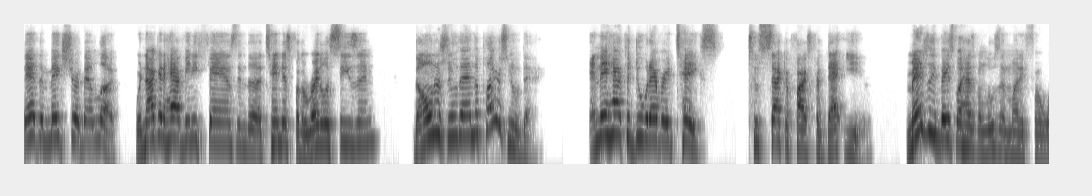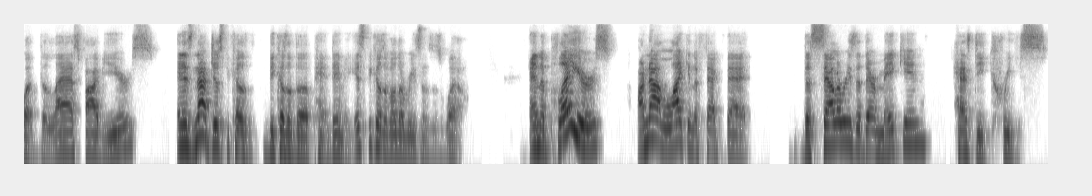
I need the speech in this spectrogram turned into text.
They had to make sure that, look, we're not going to have any fans in the attendance for the regular season. The owners knew that and the players knew that. And they had to do whatever it takes to sacrifice for that year. Major League Baseball has been losing money for what the last five years, and it's not just because because of the pandemic; it's because of other reasons as well. And the players are not liking the fact that the salaries that they're making has decreased.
